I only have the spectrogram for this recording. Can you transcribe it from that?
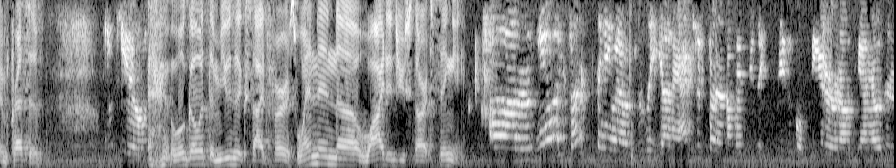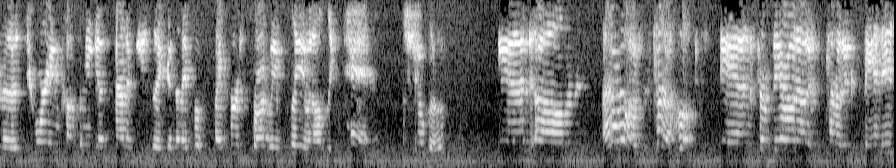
impressive. Thank you. we'll go with the music side first. When and uh, why did you start singing? Um, you know, I started singing when I was really young. I actually started off in music, musical theater when I was young. I was in the touring company of Sound of Music, and then I booked my first Broadway play when I was like 10, Showboat. And um, I don't know, I was just kind of hooked. And from there on out, it just kind of expanded.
